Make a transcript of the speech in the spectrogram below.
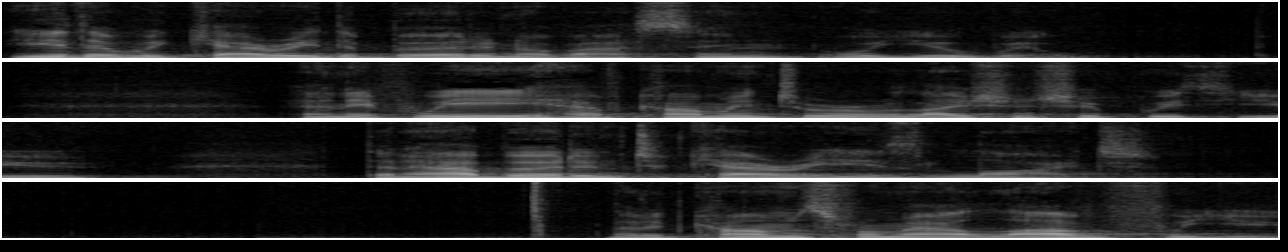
Either we carry the burden of our sin or you will. And if we have come into a relationship with you, that our burden to carry is light that it comes from our love for you.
